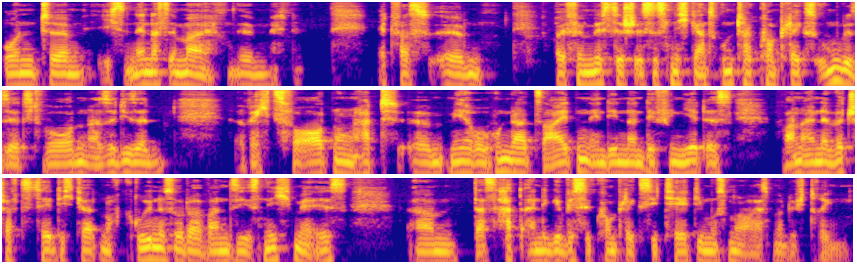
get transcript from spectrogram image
und ähm, ich nenne das immer ähm, etwas ähm, euphemistisch, ist es nicht ganz unterkomplex umgesetzt worden. Also diese Rechtsverordnung hat äh, mehrere hundert Seiten, in denen dann definiert ist, wann eine Wirtschaftstätigkeit noch grün ist oder wann sie es nicht mehr ist. Ähm, das hat eine gewisse Komplexität, die muss man auch erstmal durchdringen.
